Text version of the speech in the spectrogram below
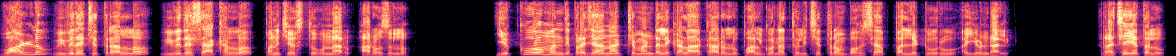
వాళ్ళు వివిధ చిత్రాల్లో వివిధ శాఖల్లో పనిచేస్తూ ఉన్నారు ఆ రోజుల్లో. ఎక్కువ మంది ప్రజానాట్య మండలి కళాకారులు పాల్గొన్న తొలి చిత్రం బహుశా పల్లెటూరు అయ్యుండాలి. రచయితలు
